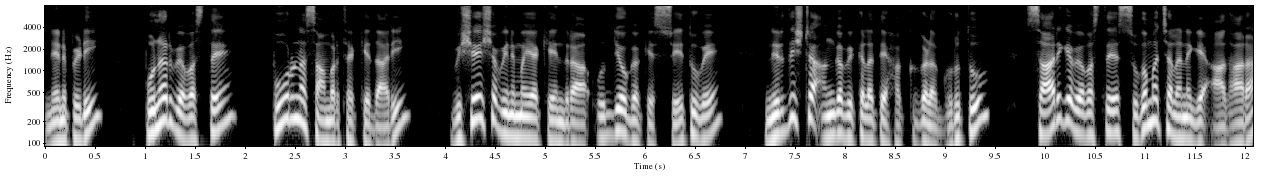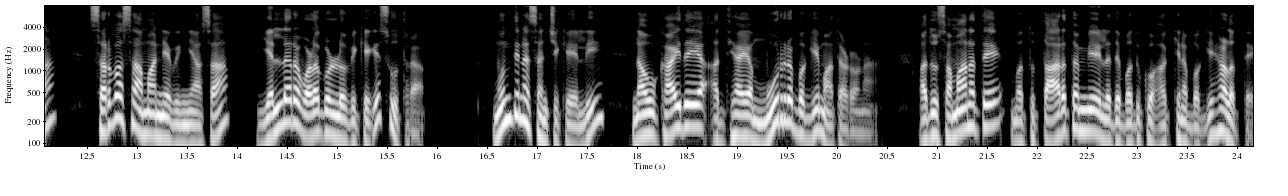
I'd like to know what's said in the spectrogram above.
ನೆನಪಿಡಿ, ಪುನರ್ವ್ಯವಸ್ಥೆ, ಪೂರ್ಣ ಸಾಮರ್ಥ್ಯಕ್ಕೆ ದಾರಿ, ವಿಶೇಷ ವಿನಿಮಯ ಕೇಂದ್ರ ಉದ್ಯೋಗಕ್ಕೆ ಸೇತುವೆ, ನಿರ್ದಿಷ್ಟ ಅಂಗವಿಕಲತೆ ಹಕ್ಕುಗಳ ಗುರುತು, ಸಾರಿಗೆ ವ್ಯವಸ್ಥೆ ಸುಗಮ ಚಲನೆಗೆ ಆಧಾರ, ಸರ್ವಸಾಮಾನ್ಯ ವಿನ್ಯಾಸ, ಎಲ್ಲರ ಒಳಗೊಳ್ಳುವಿಕೆಗೆ ಸೂತ್ರ. ಮುಂದಿನ ಸಂಚಿಕೆಯಲ್ಲಿ ನಾವು ಕಾಯ್ದೆಯ ಅಧ್ಯಾಯ ಮೂರರ ಬಗ್ಗೆ ಮಾತಾಡೋಣ. ಅದು ಸಮಾನತೆ ಮತ್ತು ತಾರತಮ್ಯ ಇಲ್ಲದೆ ಬದುಕು ಹಕ್ಕಿನ ಬಗ್ಗೆ ಹೇಳುತ್ತೆ.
